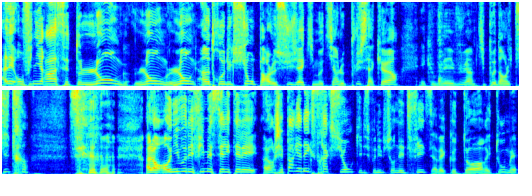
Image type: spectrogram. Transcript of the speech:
allez, on finira cette longue, longue, longue introduction par le sujet qui me tient le plus à cœur et que vous avez vu un petit peu dans le titre. alors, au niveau des films et séries télé, alors j'ai pas regardé Extraction qui est disponible sur Netflix avec Thor et tout, mais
